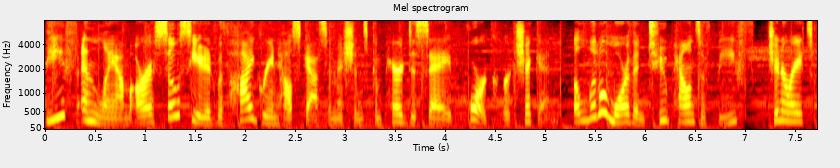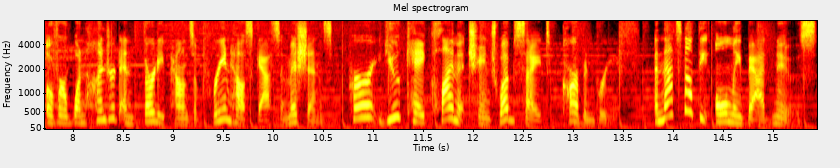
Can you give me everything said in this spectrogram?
Beef and lamb are associated with high greenhouse gas emissions compared to, say, pork or chicken. A little more than 2 pounds of beef generates over 130 pounds of greenhouse gas emissions per UK climate change website Carbon Brief. And that's not the only bad news.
